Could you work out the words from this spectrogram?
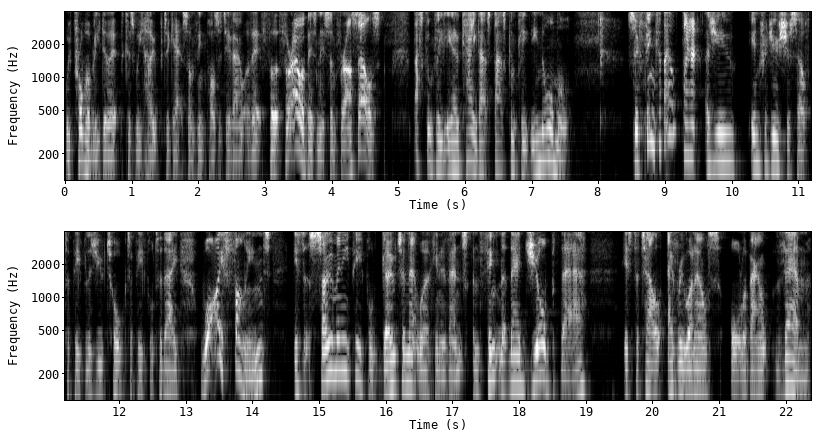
we probably do it because we hope to get something positive out of it for, for our business and for ourselves. That's completely okay. That's that's completely normal. So think about that as you introduce yourself to people, as you talk to people today. What I find is that so many people go to networking events and think that their job there is to tell everyone else all about them.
